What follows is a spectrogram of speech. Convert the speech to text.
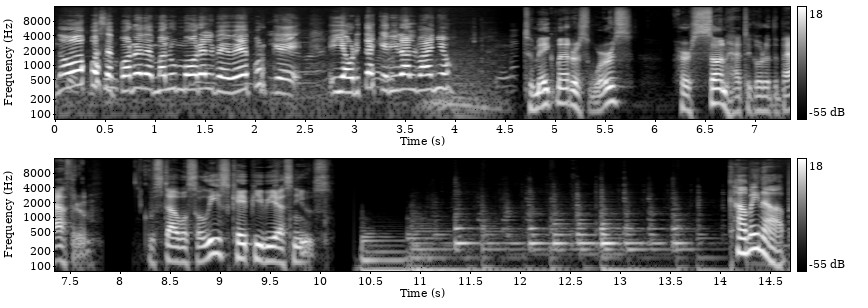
No, pues se pone de mal humor el bebé porque y ahorita quiere ir al baño. To make matters worse, her son had to go to the bathroom. Gustavo Solis, KPBS News. Coming up,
